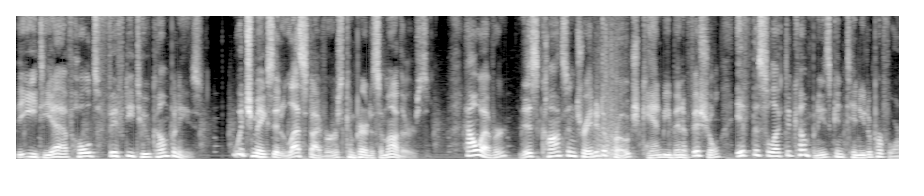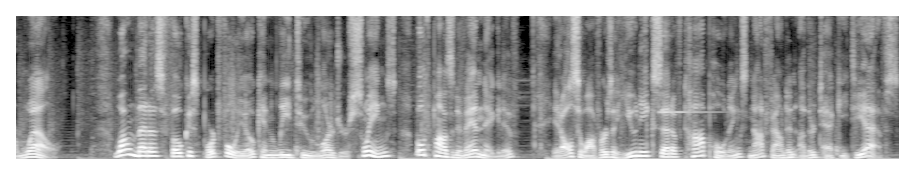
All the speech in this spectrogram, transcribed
The ETF holds 52 companies, which makes it less diverse compared to some others. However, this concentrated approach can be beneficial if the selected companies continue to perform well. While Meta's focused portfolio can lead to larger swings, both positive and negative, it also offers a unique set of top holdings not found in other tech ETFs.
